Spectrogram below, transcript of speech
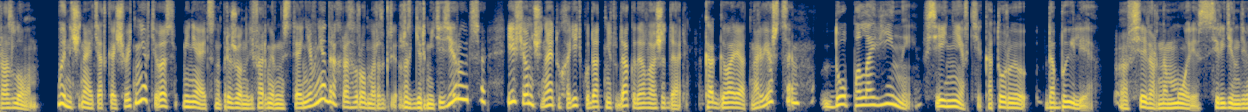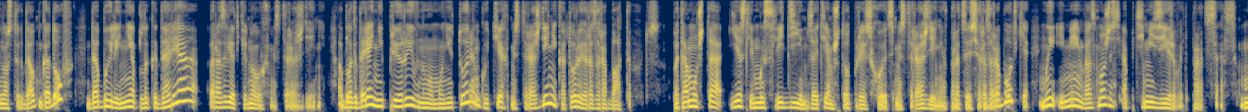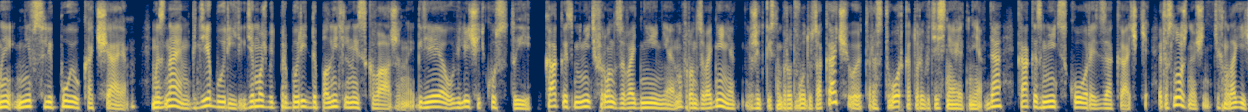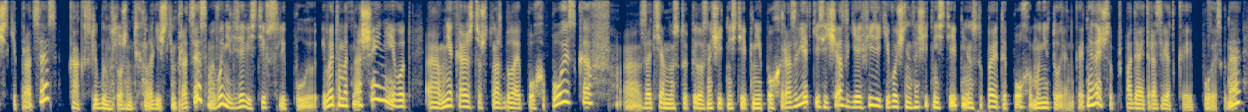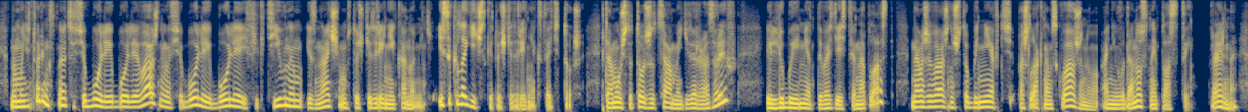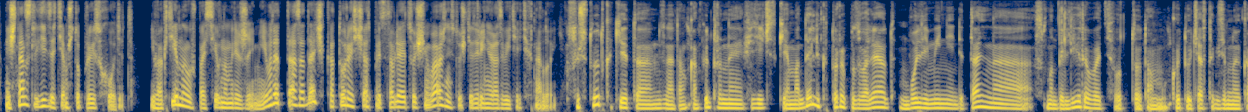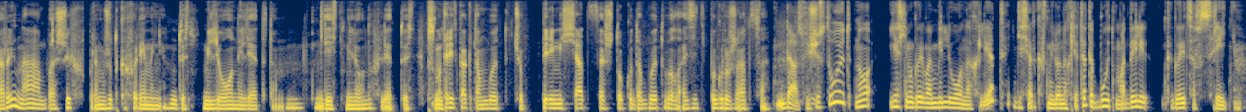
разломам. Вы начинаете откачивать нефть, у вас меняется напряженное деформированное состояние в недрах, разломы разгерметизируются, и все начинает уходить куда-то не туда, куда вы ожидали. Как говорят норвежцы, до половины всей нефти, которую добыли в Северном море с середины 90-х годов добыли не благодаря разведке новых месторождений, а благодаря непрерывному мониторингу тех месторождений, которые разрабатываются. Потому что если мы следим за тем, что происходит с месторождением в процессе разработки, мы имеем возможность оптимизировать процесс. Мы не вслепую качаем. Мы знаем, где бурить, где, может быть, пробурить дополнительные скважины, где увеличить кусты, как изменить фронт заводнения. Ну, фронт заводнения, жидкость, наоборот, воду закачивают, раствор, который вытесняет нефть, да, как изменить скорость закачки. Это сложный очень технологический процесс. Как с любым сложным технологическим процессом, его нельзя вести вслепую. И в этом отношении вот э, мне кажется, что у нас была эпоха поисков, э, затем наступила в значительной степени эпоха разведки, сейчас в геофизике в очень значительной степени наступает эпоха мониторинга. Это не значит, что пропадает разведка и поиск, да? но мониторинг становится все более и более важным и все более и более эффективным и значимым с точки зрения экономики. И с экологической точки зрения, кстати, тоже. Потому что тот же самый гидроразрыв или любые методы воздействия на пласт нам же важно, чтобы нефть пошла к нам в скважину, а не водоносные пласты. Правильно? Значит, надо следить за тем, что происходит. И в активном, и в пассивном режиме. И вот это та задача, которая сейчас представляется очень важной с точки зрения развития технологий. Существуют какие-то, не знаю, там компьютерные физические модели, которые позволяют более-менее детально смоделировать вот там какой-то участок земной коры на больших промежутках времени, ну, то есть миллионы лет, там, 10 миллионов лет, то есть посмотреть, как там будет что перемещаться, что куда будет вылазить, погружаться. Да, существует, но если мы говорим о миллионах лет, десятков миллионов лет, это будут модели, как говорится, в среднем.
